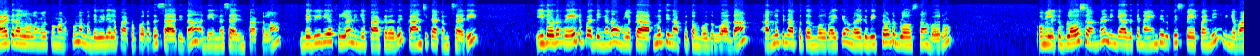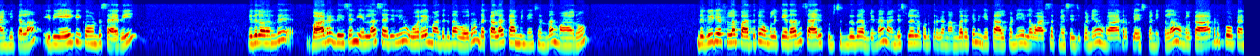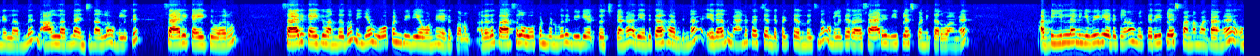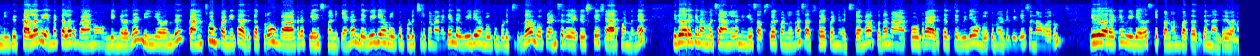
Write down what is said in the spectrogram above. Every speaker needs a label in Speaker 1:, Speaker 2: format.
Speaker 1: அனைத்து நல்ல உள்ளவங்களுக்கும் வணக்கம். நம்ம இந்த வீடியோவில் பார்க்க போகிறது saree தான். அது என்ன சாரின்னு பார்க்கலாம். இந்த வீடியோ ஃபுல்லாக நீங்கள் பார்க்குறது காஞ்சி காட்டன் saree. இதோட ரேட்டு பார்த்தீங்கன்னா உங்களுக்கு அறுநூத்தி நாற்பத்தொம்போது ரூபா தான். அறுநூத்தி நாற்பத்தொம்போது ரூபாய்க்கு உங்களுக்கு வித்தவுட் ப்ளவுஸ் தான் வரும். உங்களுக்கு ப்ளவுஸ் வாங்கினா நீங்கள் அதுக்கு நைன்டி ருபீஸ் பே பண்ணி நீங்கள் வாங்கிக்கலாம். இது எயிட்டி கவுண்ட் saree. இதில் வந்து பார்டர் டிசைன் எல்லா சாரிலையும் ஒரே மாதிரி தான் வரும். இந்த கலர் காம்பினேஷன் தான் மாறும். இந்த வீடியோ ஃபுல்லாக பார்த்துட்டு உங்களுக்கு ஏதாவது சாரீ பிடிச்சிருந்தது அப்படின்னா நான் டிஸ்பிளேல கொடுத்துருக்க நம்பருக்கு நீங்கள் கால் பண்ணி இல்லை வாட்ஸ்அப் மெசேஜ் பண்ணி உங்கள் ஆர்டர் ப்ளேஸ் பண்ணிக்கலாம். உங்களுக்கு ஆர்டர் போட்டானிலேருந்து நாலுலேருந்து அஞ்சு நாளில் உங்களுக்கு சாரீ கைக்கு வரும். சாரீ கைக்கு வந்ததும் நீங்கள் ஓப்பன் வீடியோ ஒன்று எடுக்கணும். அதாவது பார்சலை ஓப்பன் பண்ணும்போது வீடியோ எடுத்து வச்சுக்காங்க. அது எதுக்காக அப்படின்னா ஏதாவது மேனுஃபேக்சர் டிஃபெக்ட் இருந்துச்சுன்னா உங்களுக்கு சாரீ ரீப்ளேஸ் பண்ணி தருவாங்க. அப்படி இல்லை நீங்கள் வீடியோ எடுக்கலன்னா உங்களுக்கு ரீப்ளேஸ் பண்ண மாட்டாங்க. உங்களுக்கு கலர் என்ன கலர் வேணும் அப்படிங்கிறத நீங்கள் வந்து கன்ஃபார்ம் பண்ணிவிட்டு அதுக்கப்புறம் உங்கள் ஆர்டரை ப்ளேஸ் பண்ணிக்கோங்க. இந்த வீடியோ உங்களுக்கு பிடிச்சிருக்குன்னு நினைக்கிறேன். இந்த வீடியோ உங்களுக்கு பிடிச்சிருந்தா உங்கள் ஃப்ரெண்ட்ஸ் ரிலேட்டிவ்ஸ்க்கு ஷேர் பண்ணுங்கள் இது வரைக்கும் நம்ம சேனலை நீங்கள் சப்ஸ்கிரைப் பண்ணலன்னா சப்ஸ்கிரைப் பண்ணி வச்சுக்கோங்க. அப்போ தான் நான் போடுற அடுத்தடுத்த வீடியோ உங்களுக்கு நோட்டிஃபிகேஷனாக வரும். இது வரைக்கும் வீடியோவை ஸ்கிப் பண்ணாமல் பார்த்ததுக்கு நன்றி வணக்கம்.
